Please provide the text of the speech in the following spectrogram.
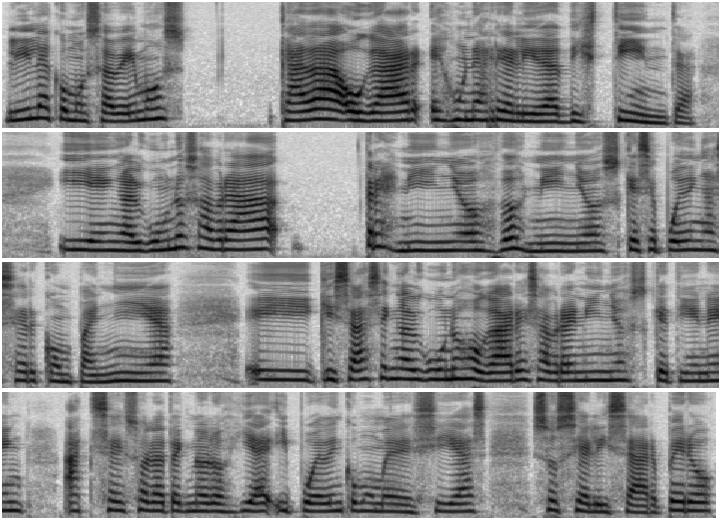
Lila, como sabemos, cada hogar es una realidad distinta y en algunos habrá tres niños, dos niños que se pueden hacer compañía y quizás en algunos hogares habrá niños que tienen acceso a la tecnología y pueden, como me decías, socializar, pero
